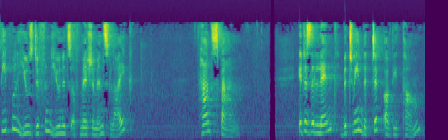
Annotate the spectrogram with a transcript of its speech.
people used different units of measurements like handspan. It is the length between the tip of the thumb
